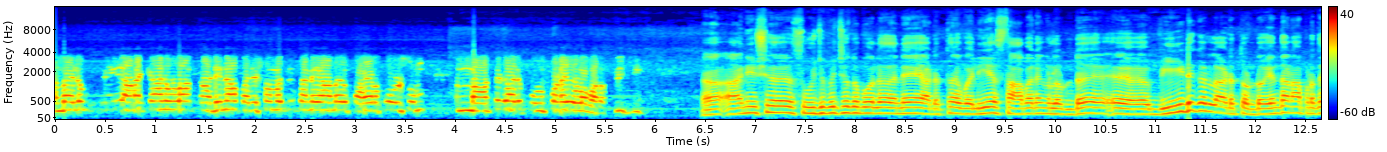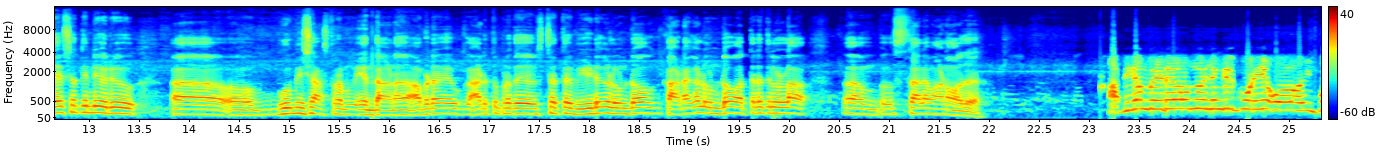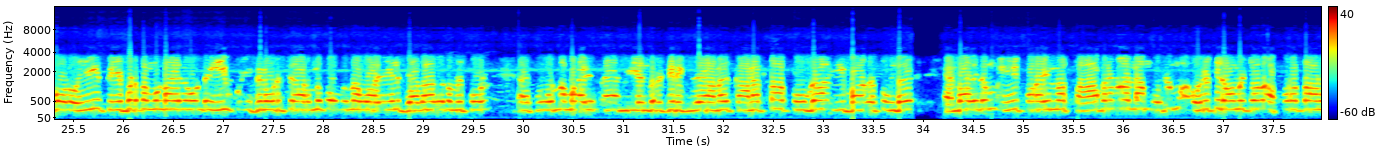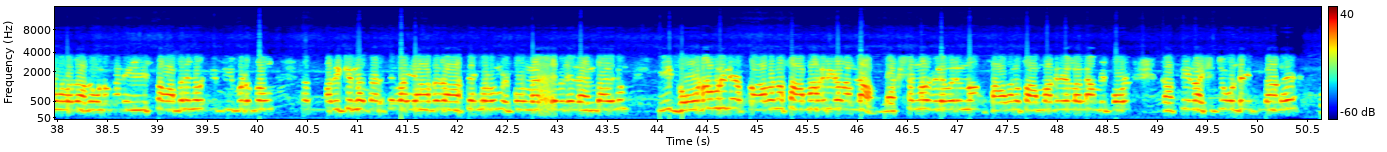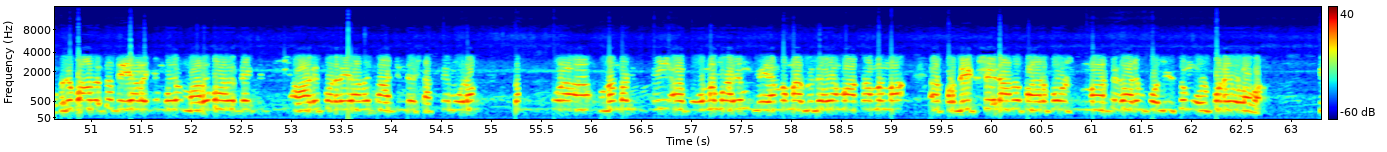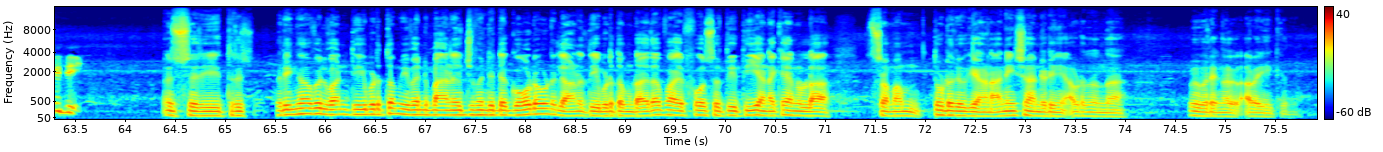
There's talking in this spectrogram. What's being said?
എന്തായാലും തീ അണയ്ക്കാനുള്ള കഠിന പരിശ്രമത്തിൽ തന്നെയാണ് ഫയർഫോഴ്സും നാട്ടുകാരും ഉൾപ്പെടെയുള്ളവർ. അനീഷ് സൂചിപ്പിച്ചതുപോലെ തന്നെ അടുത്ത വലിയ സ്ഥാപനങ്ങളുണ്ട്. വീടുകൾ അടുത്തുണ്ടോ? എന്താണ് ആ പ്രദേശത്തിന്റെ ഒരു ഭൂമിശാസ്ത്രം എന്താണ്? അവിടെ അടുത്ത പ്രദേശത്തെ വീടുകളുണ്ടോ? കടകളുണ്ടോ? അത്തരത്തിലുള്ള സ്ഥലമാണോ അത്? അധികം വീടുകളൊന്നും ഇല്ലെങ്കിൽ കൂടി ഇപ്പോൾ ഈ തീപിടുത്തം ഉണ്ടായതുകൊണ്ട് ഈ ഇതിനോട് ചേർന്ന് പോകുന്ന വഴിയിൽ ഗതാഗതം ഇപ്പോൾ പൂർണമായും നിയന്ത്രിച്ചിരിക്കുകയാണ്. കനത്ത പുക ഈ ഭാഗത്തുണ്ട്. എന്തായാലും ഈ പറയുന്ന സ്ഥാപനങ്ങളെല്ലാം ഒരു ഒരു കിലോമീറ്റർ അപ്പുറത്താണുള്ളത്. അതുകൊണ്ട് തന്നെ ഈ സ്ഥാപനങ്ങൾക്ക് തീപിടുത്തം സാധിക്കുന്ന തരത്തിലുള്ള യാതൊരു ആശയങ്ങളും ഇപ്പോൾ നിലവിലില്ല. എന്തായാലും ഈ ഗോഡൌണിലെ സാധന സാമഗ്രികളെല്ലാം ലക്ഷങ്ങൾ വില വരുന്ന സാധന സാമഗ്രികളെല്ലാം ഇപ്പോൾ കത്തി നശിച്ചുകൊണ്ടിരിക്കുകയാണ്. ഒരു ഭാഗത്ത് തീയടയ്ക്കുമ്പോൾ മറുഭാഗത്തേക്ക് തീ ആളിപ്പടരുകയാണ്. കാറ്റിന്റെ ശക്തി മൂലം ഉടൻ തന്നെ തീ പൂർണമായും നിയന്ത്രണ വിധേയമാക്കാമെന്ന പ്രതീക്ഷയിലാണ് ഫയർഫോഴ്സും നാട്ടുകാരും പോലീസും ഉൾപ്പെടെയുള്ളവർ. വിജി. ശരി തൃശ്ശൂർ പെരിങ്ങാവിൽ വൻ തീപിടുത്തം ഇവന്റ് മാനേജ്മെന്റിന്റെ ഗോഡൌണിലാണ് തീപിടുത്തം ഉണ്ടായത്. ഫയർഫോഴ്സ് എത്തി തീ അണയ്ക്കാനുള്ള ശ്രമം തുടരുകയാണ്. അനീഷ് ആന്റണി അവിടെ നിന്ന് വിവരങ്ങൾ അറിയിക്കുന്നു.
